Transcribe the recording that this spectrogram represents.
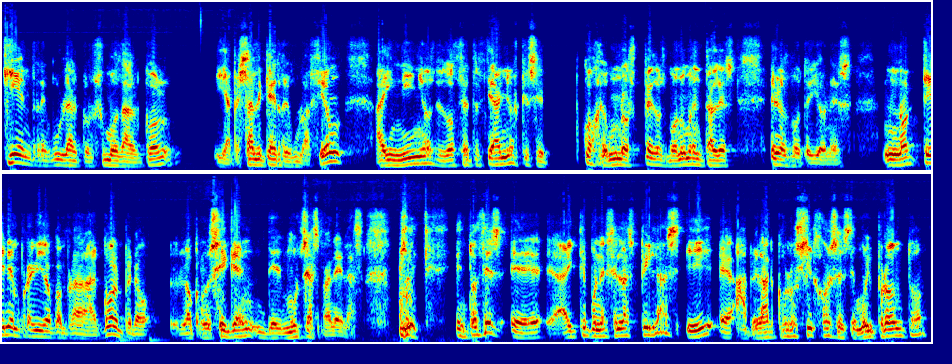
¿Quién regula el consumo de alcohol? Y a pesar de que hay regulación, hay niños de 12 a 13 años que se cogen unos pedos monumentales en los botellones. No tienen prohibido comprar alcohol, pero lo consiguen de muchas maneras. Entonces, eh, hay que ponerse las pilas y eh, hablar con los hijos desde muy pronto.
